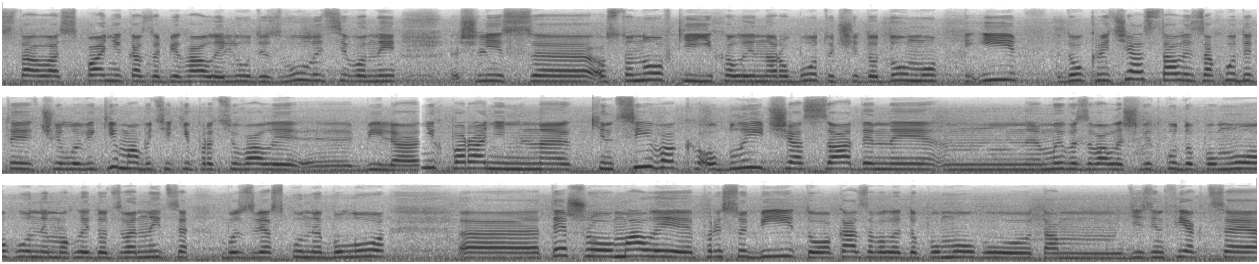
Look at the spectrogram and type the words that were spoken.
Сталася паніка, забігали люди з вулиці. Вони йшли з е, остановки, їхали на роботу чи додому. І до укриття стали заходити чоловіки, мабуть, які працювали е, біля У них поранення кінцівок, обличчя, ссадини. М, Ми визивали швидку допомогу, не могли додзвонитися, бо зв'язку не було. Е, Те, що мали при собі, то оказували допомогу там дезінфекція,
